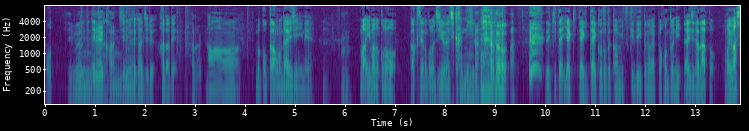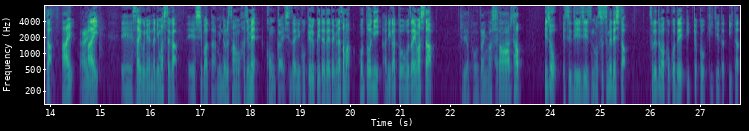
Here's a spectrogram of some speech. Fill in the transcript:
お？自分で感じ自る分で感じる、肌で。肌あー、まあ、五感を大事にね、うんまあ今のこの学生のこの自由な時間に、あの、できた、やき、やりたいこととかを見つけていくのがやっぱ本当に大事だなと思いました。はい。はい、はい。えー最後にはなりましたが、えー柴田実さんをはじめ、今回取材にご協力いただいた皆様、本当にありがとうございました。ありがとうございましありがとうございまたした。以上、SDGs のすすめでした。それではここで一曲を聴いていた、いた、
